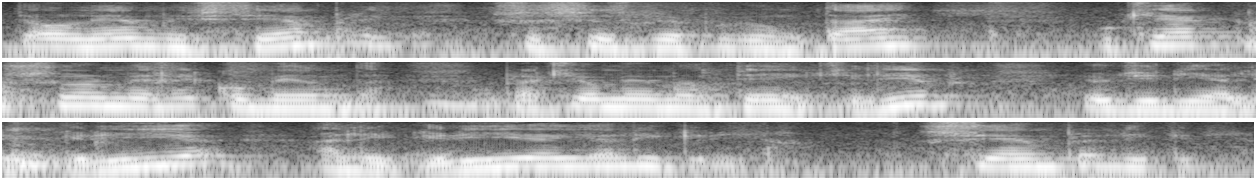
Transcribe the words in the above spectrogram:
Então lembrem sempre, se vocês me perguntarem, o que é que o senhor me recomenda para que eu me mantenha em equilíbrio, eu diria alegria, alegria e alegria. Sempre alegria.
